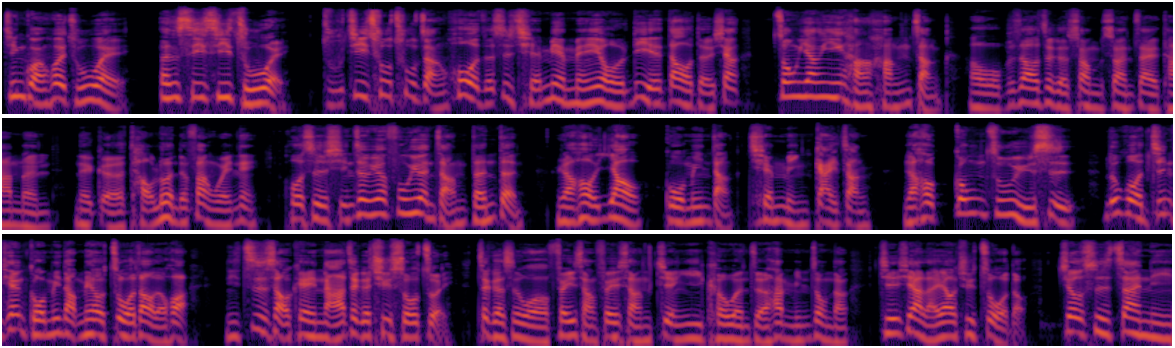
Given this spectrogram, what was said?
经管会主委、NCC 主委、主计处处长，或者是前面没有列到的，像中央银行行长啊，我不知道这个算不算在他们那个讨论的范围内，或是行政院副院长等等，然后要国民党签名盖章，然后公诸于世。如果今天国民党没有做到的话，你至少可以拿这个去说嘴，这个是我非常非常建议柯文哲和民众党接下来要去做的，就是在你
